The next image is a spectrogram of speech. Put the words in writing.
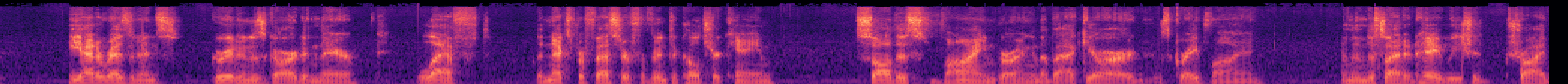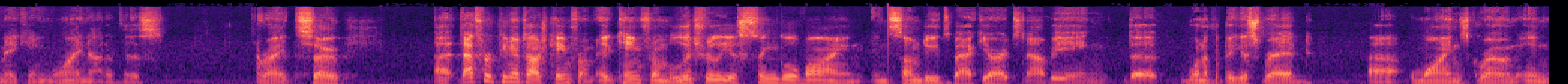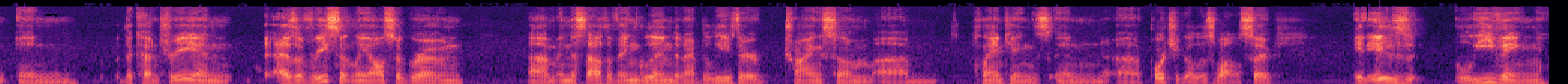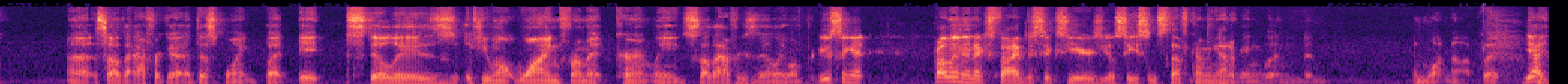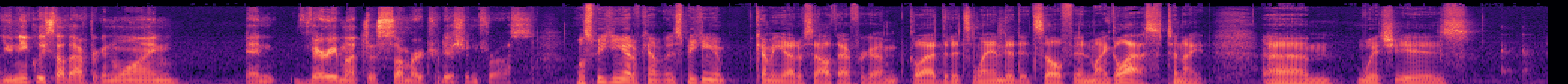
he had a residence, grew it in his garden there, left. The next professor for viticulture came, saw this vine growing in the backyard, this grapevine, and then decided, hey, we should try making wine out of this. Right. So uh, that's where Pinotage came from. It came from literally a single vine in some dude's backyard to now being the one of the biggest red uh, wines grown in in the country, and as of recently, also grown um, in the south of England, and I believe they're trying some um, plantings in uh, Portugal as well. So it is leaving uh, South Africa at this point, but it still is. If you want wine from it, currently South Africa is the only one producing it. Probably in the next five to six years, you'll see some stuff coming out of England and and whatnot. But yeah, uniquely South African wine, and very much a summer tradition for us. Well, speaking out of speaking of coming out of South Africa, I'm glad that it's landed itself in my glass tonight, um, which is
